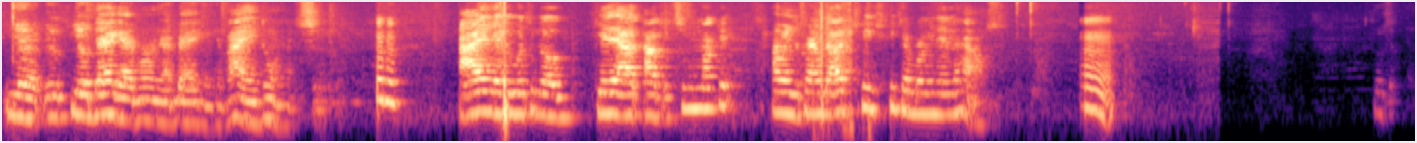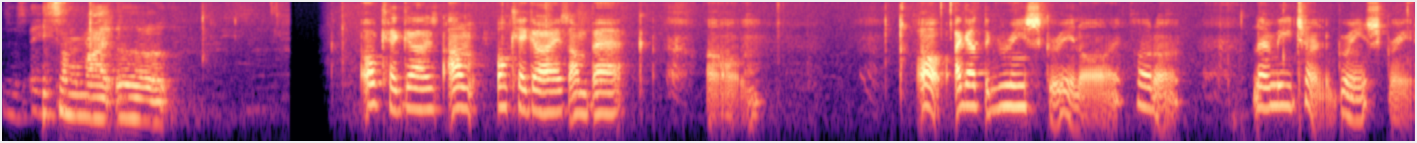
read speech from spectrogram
Yeah, your- dad got to bring that bag in because I ain't doing that shit. I ain't able to go get it out, out the supermarket. I mean, the family dollar, he, he can bring it in the house. Mm. Just ate some of my, uh, Okay, guys. I'm okay, guys. I'm back. Um. Oh, I got the green screen on. Hold on. Let me turn the green screen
